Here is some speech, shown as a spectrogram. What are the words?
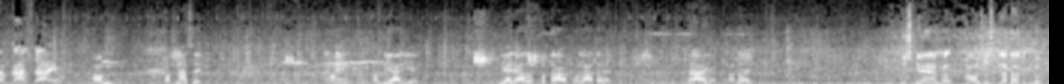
अब कहाँ से आए? हम पटना से। हम हम बिहारी है। बिहारी हाल बता बोला आता है नहीं आएगा। आता है। जूस पीना है अंकल? आओ जूस पिलाता हूँ तुमको।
